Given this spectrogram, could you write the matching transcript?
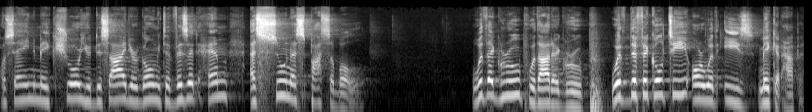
Hussein, make sure you decide you're going to visit him as soon as possible. With a group, without a group, with difficulty or with ease, make it happen.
